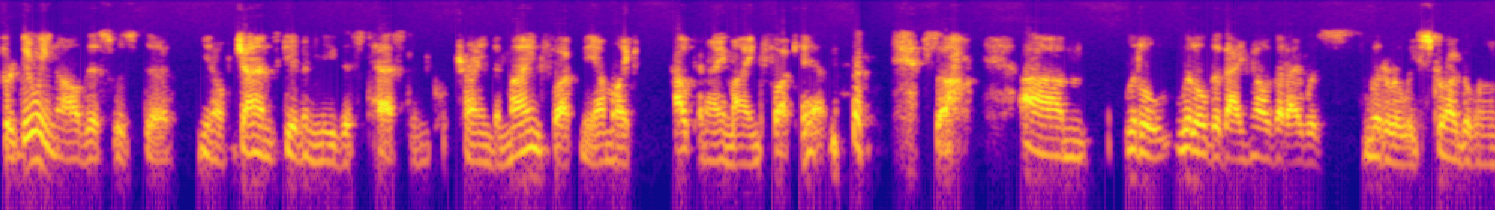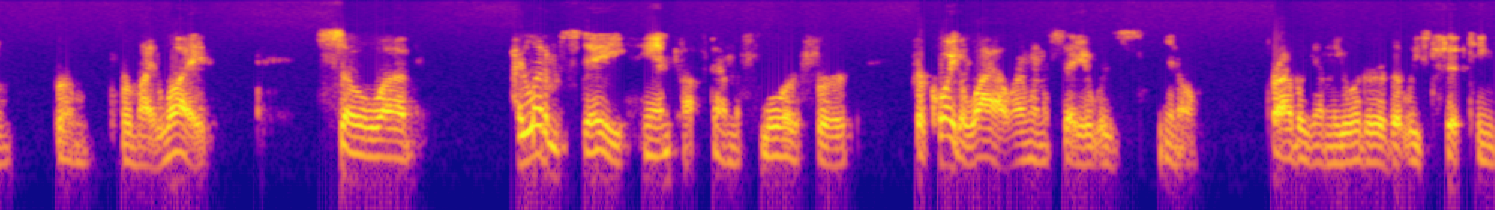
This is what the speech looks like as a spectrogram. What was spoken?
for doing all this was to, you know, John's given me this test and trying to mind fuck me. I'm like, how can I mind fuck him? so, um, little, little did I know that I was literally struggling for, for my life. So, uh, I let him stay handcuffed on the floor for, for quite a while. I want to say it was, you know, probably on the order of at least 15,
